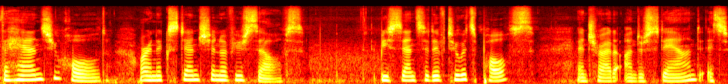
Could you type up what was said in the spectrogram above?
The hands you hold are an extension of yourselves. Be sensitive to its pulse and try to understand its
